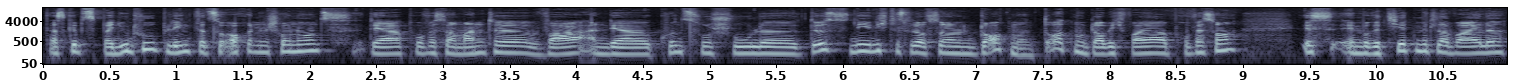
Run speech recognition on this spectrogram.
Das gibt es bei YouTube. Link dazu auch in den Show Notes. Der Professor Mante war an der Kunsthochschule Düs, nee, nicht Düsseldorf, sondern Dortmund. Dortmund, glaube ich, war er Professor ist emeritiert mittlerweile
